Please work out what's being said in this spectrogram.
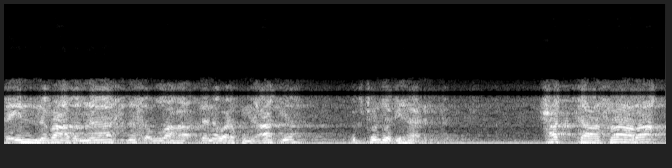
فإن بعض الناس نسأل الله لنا ولكم العافية ابتلي بهذا. حتى صار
